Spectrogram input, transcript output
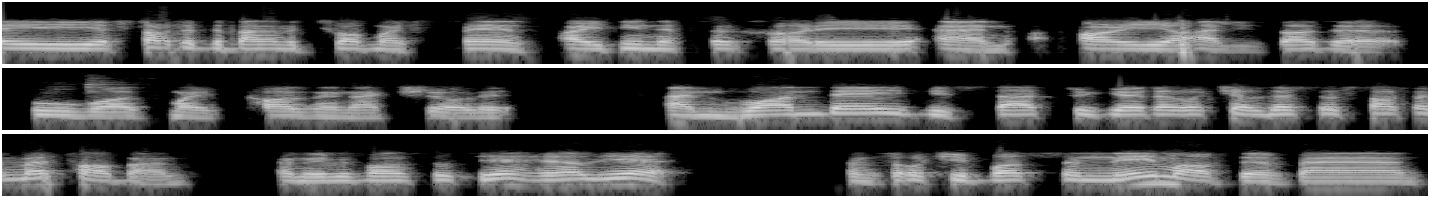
I started the band with two of my friends, Aydin Eftekhari and Arya Alizadeh, who was my cousin actually. And one day we sat together, okay, let's start a metal band. And everyone says, yeah, hell yeah. And so, okay, what's the name of the band?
